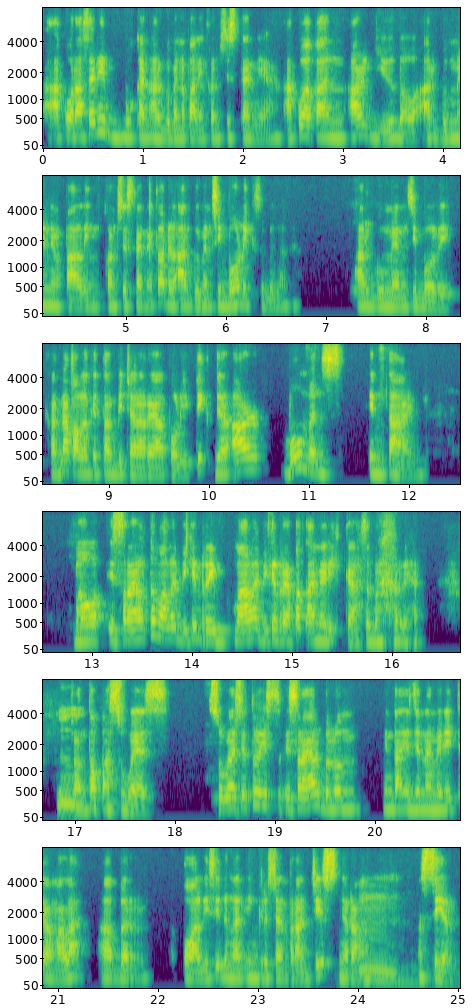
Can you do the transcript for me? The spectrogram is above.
aku rasa ini bukan argumen yang paling konsisten ya. Aku akan argue bahwa argumen yang paling konsisten itu adalah argumen simbolik sebenarnya. Argumen simbolik. Karena kalau kita bicara real politik, there are moments in time bahwa Israel tuh malah bikin malah bikin repot Amerika sebenarnya. Hmm. Contoh pas Suez. Suez itu Israel belum minta izin Amerika, malah uh, berkoalisi dengan Inggris dan Perancis nyerang hmm. Mesir.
